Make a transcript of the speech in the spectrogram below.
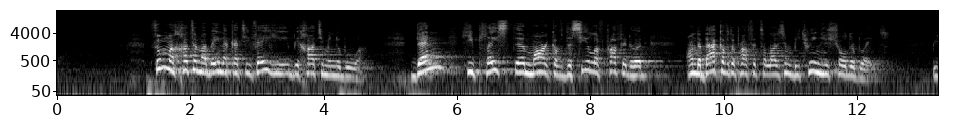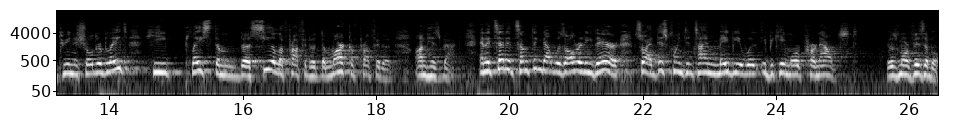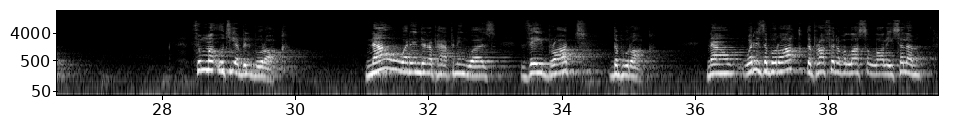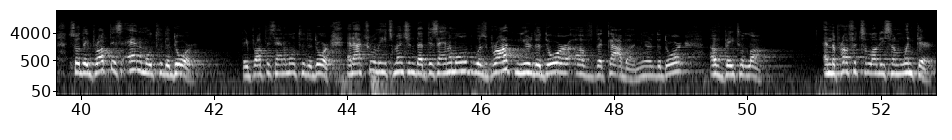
ثُمَّ خَتَمَ بَيْنَ كَتِفَيْهِ بِخَاتِمِ النُّبُوَّةِ then he placed the mark of the seal of prophethood on the back of the Prophet ﷺ between his shoulder blades. Between his shoulder blades, he placed the, the seal of prophethood, the mark of prophethood on his back. And it said it's something that was already there, so at this point in time, maybe it, was, it became more pronounced. It was more visible. ثُمَّ أُتِيَ بِالْبُرَاقِ Now what ended up happening was, they brought the buraq. Now, what is the buraq? The Prophet of Allah sallallahu So they brought this animal to the door. They brought this animal to the door. And actually it's mentioned that this animal was brought near the door of the Kaaba, near the door of Baytullah. And the Prophet ﷺ went there.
